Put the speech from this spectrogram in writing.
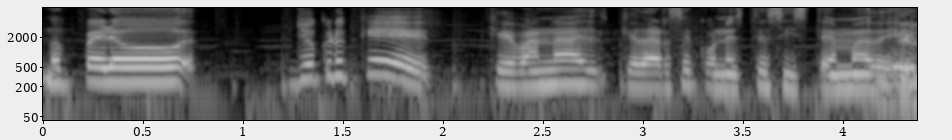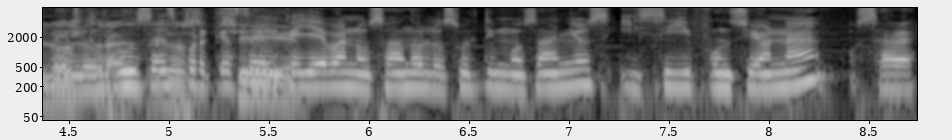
No, pero yo creo que, que van a quedarse con este sistema de, De de los de buses los- porque sí. es el que llevan usando los últimos años y sí funciona. O sea,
